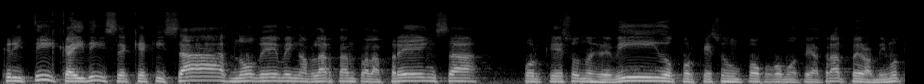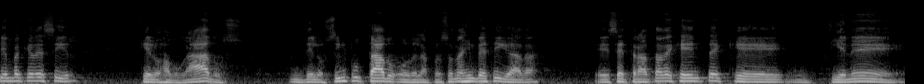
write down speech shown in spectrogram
critica y dice que quizás no deben hablar tanto a la prensa porque eso no es debido, porque eso es un poco como teatral, pero al mismo tiempo hay que decir que los abogados de los imputados o de las personas investigadas, eh, se trata de gente que tiene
